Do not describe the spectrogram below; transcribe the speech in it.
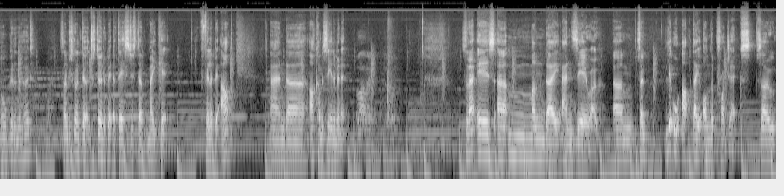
All good in the hood. So I'm just going to do just doing a bit of this just to make it fill a bit up, and uh, I'll come and see you in a minute. All right, mate. No problem. So that is uh, Monday and Xero. Um, so little update on the projects. So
